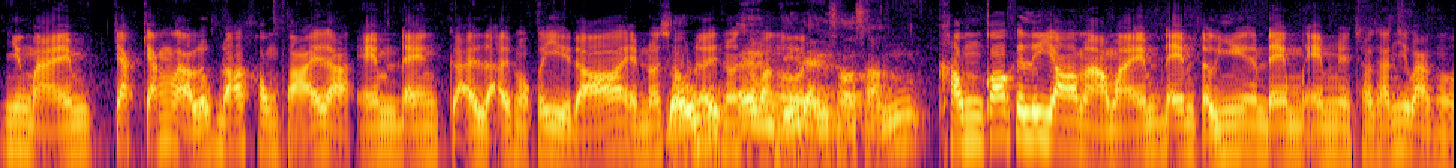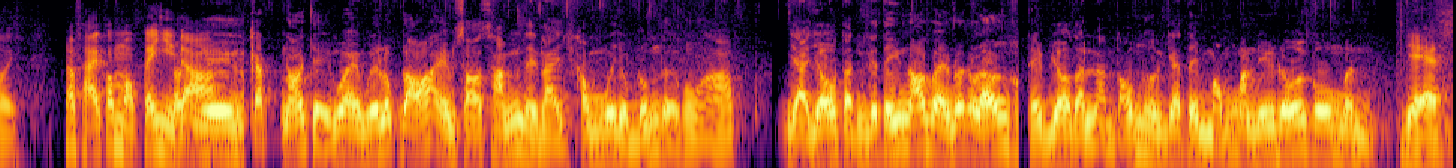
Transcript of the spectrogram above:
nhưng mà em chắc chắn là lúc đó không phải là em đang kể lể một cái gì đó em nói xấu để nói xấu em ba người. đang so sánh. Không có cái lý do nào mà em đem tự nhiên em đem em so sánh với ba người. Nó phải có một cái gì tất đó. nhiên cách nói chuyện của em cái lúc đó em so sánh thì lại không có dùng đúng từ phù hợp. Và vô tình cái tiếng nói của em rất lớn. Thì vô tình làm tổn thương trái tim mỏng manh yếu đuối của mình. Yes.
